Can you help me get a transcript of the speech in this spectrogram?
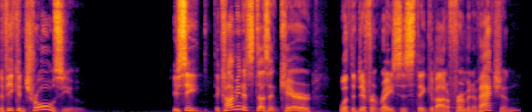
if he controls you. You see, the communist doesn't care what the different races think about affirmative action.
